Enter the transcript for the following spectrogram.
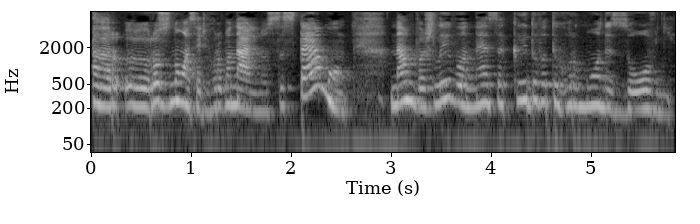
розносять гормональну систему, нам важливо не закидувати гормони зовні,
